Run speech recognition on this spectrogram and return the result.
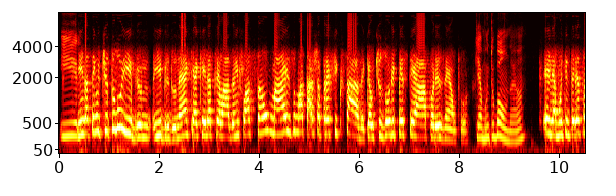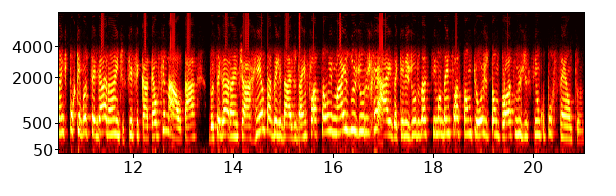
E... e ainda tem o título híbrido, híbrido, né? Que é aquele atrelado à inflação mais uma taxa pré-fixada, que é o Tesouro IPCA, por exemplo. Que é muito bom, né? Ele é muito interessante porque você garante, se ficar até o final, tá? Você garante a rentabilidade da inflação e mais os juros reais, aqueles juros acima da inflação, que hoje estão próximos de 5%.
